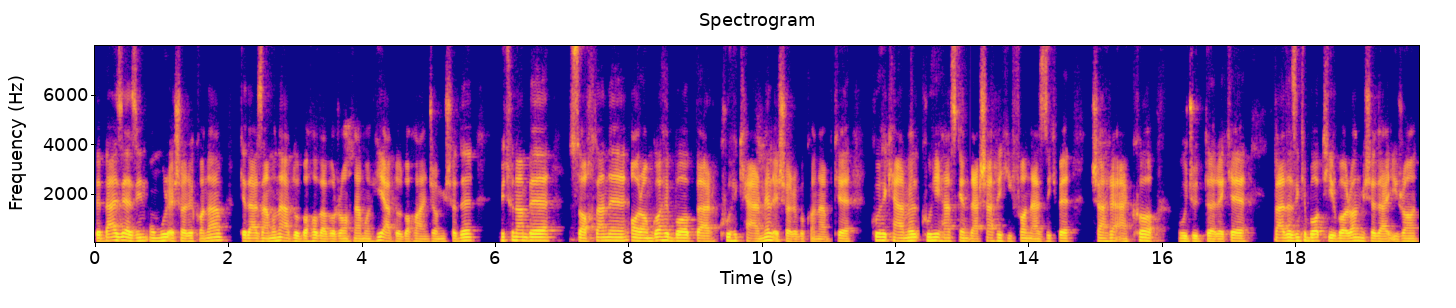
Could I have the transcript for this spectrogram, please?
به بعضی از این امور اشاره کنم که در زمان عبدالبها و با راهنمایی عبدالبها انجام می شده می‌تونم به ساختن آرامگاه باب بر کوه کرمل اشاره بکنم که کوه کرمل کوهی هست که در شهر هیفا نزدیک به شهر عکا وجود داره که بعد از اینکه باب تیرباران میشه در ایران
